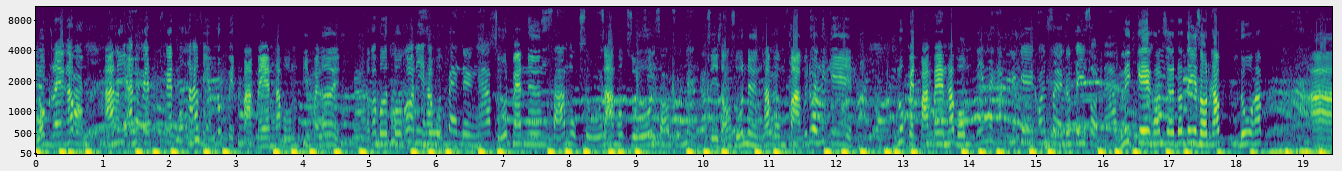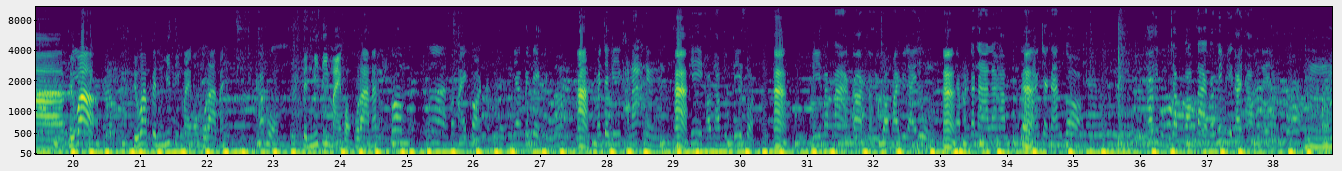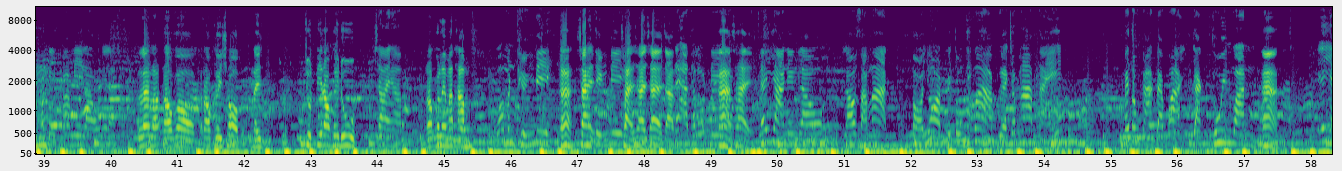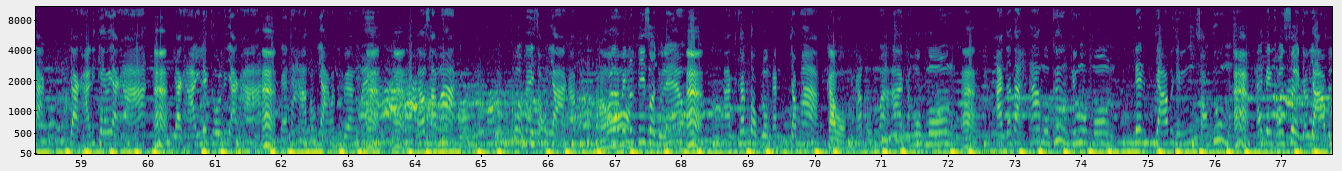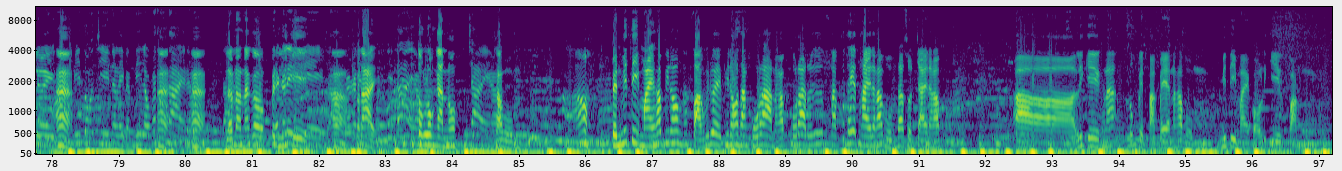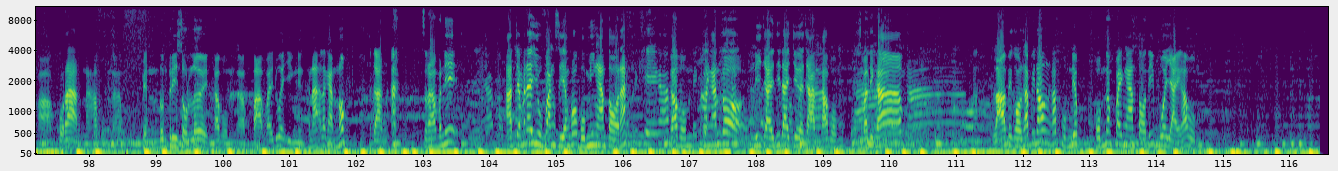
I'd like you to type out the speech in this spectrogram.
ลมแรงครับผมอันนี้อันเฟซเฟซบุ๊กนะครับเนี่ยลูกเป็ดปากแบนครับผมพิมพ์ไปเลยแล้วก็เบอร์โทรก็นี่ครับผมแปดหนึ่งครับ081 สามหกศูนย์360สองศูนย์หนึ่งครับ4201ครับผมฝากไว้ด้วยลิเก ลูกเป็ดปากแบนครับผมนี่นะครับลิเกคอนเสิร์ตดนตรีสดนะครับ ลิเกคอนเสิร์ตดนตรีสดครับดูครับอ่าถือว่าถือว่าเป็นมิติใหม่ของโคราชไหม ครับผมเป็นมิติใหม่ของโคราชนะ ก็เมื่อสมัยก่อนผมยังเป็นเด็กอยู่เนาะอะมันจะมีคณะหนึ่งอะ ที่เขาทำดนตรีสด อะดีมากๆ ก็คือจอมไพวิไลลุ่มอะแต่มันก็นานแล้วครับแล้วอะหลังจากนั้นก็เท่าที่ผมจำความได้ก็ไม่มีใครทำเลยครับอืมมันมีมามีเราเนี่ยแหละครับ แล้วเราเราก็เราเคยชอบในจุดที่เราเคยดู ใช่ครับ เราก็เลยมาทผ มว่ามันถึงดีำเออใช่ถึงดีใช่ใช่ใช่อาจารย์ได้อัธรสดีอ่าใช่ และอีกอย่างหนึ่งเราเราสามารถต่อยอดไปตรงที่ว่าเผื่อเจ้าภาพไหน ไม่ต้องการแบบว่าอยากทูอินวันอ่าเอ๊ะอยากอยากหาลิเกก็อยากหาอ่าอยากหาอิเล็กโทรนก็อยากหาอ่าแต่ถ้าหาสองอย่างมันเปลืองไหมอ่าอ่าเราสามารถควบได้สองอย่างครับอ๋อเพราะเราเป็นดนตรีสดอยู่แล้วอ่าอาจก็ตกลงกันเจ้าภาพ ครับผม ครับผมว่าอาจจะหกโมง แล้วนอกนั้นก็เป็นแล้วลิก็เกล่นลิเอ่าครับก็ได้ได้ครับตกลงกันเนาะใช่คครัรับบผมเอาเป็นมิติใหม่ครับพี่น้องครับฝากไว้ด้วยพี่น้องทางโคราชนะครับโคราชหรือทางประเทศไทยนะครับ ผมถ้าสนใจนะครับอ่าลิเกคณะลูกเป็ดปากแบนนะครับ ผมมิติใหม่ของลิเกฝั่งอ่าโคราชนะครับผมนะครับเป็นดนตรีสดเลยครับผมนะครับฝากไว้ด้วยอีกหนึ่งคณะแล้วกันเนาะอาจารย์อะสำหรับวันนี้นี่ครับขบคุณอาจจะไม่ได้อยู่ฟังเสียงเพราะผมมีงานต่อนะโอเคครับครับผมเป็นถ้างั้นก็ดีใจที่ได้เจออาจารย์ครับผม สวัสดีครับครับ ลาไปก่อนครับพี่น้องครับผมเดี๋ยวผมต้องไปงานต่อที่บัวใหญ่ครับผม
